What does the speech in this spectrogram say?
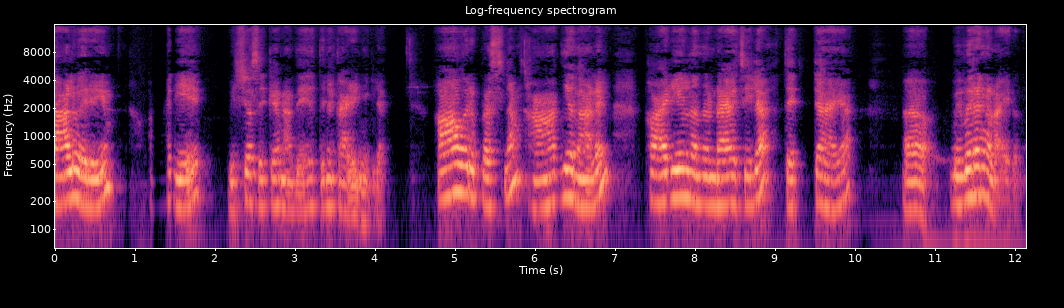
നാൾ വരെയും ഭാര്യയെ വിശ്വസിക്കാൻ അദ്ദേഹത്തിന് കഴിഞ്ഞില്ല. ആ ഒരു പ്രശ്നം ആദ്യ നാളിൽ ഭാര്യയിൽ നിന്നുണ്ടായ ചില തെറ്റായ വിവരങ്ങളായിരുന്നു.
